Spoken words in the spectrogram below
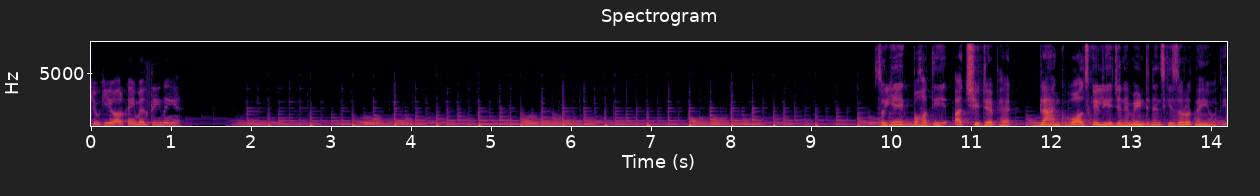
क्योंकि और कहीं मिलती ही नहीं है। सो ये एक बहुत ही अच्छी टिप है ब्लैंक वॉल्स के लिए जिन्हें मेंटेनेंस की ज़रूरत नहीं होती।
